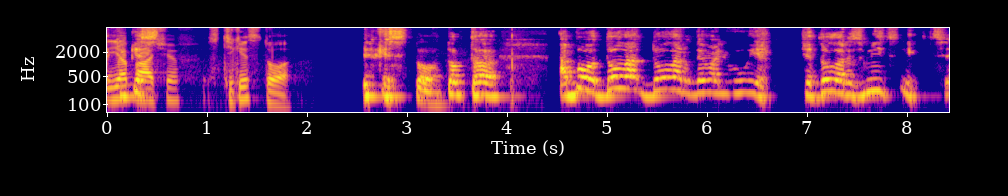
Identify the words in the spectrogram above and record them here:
Е, Я тільки бачив. Тільки 100. тільки 100. Тобто, або долар, долар девальвує, чи долар зміцнюється.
